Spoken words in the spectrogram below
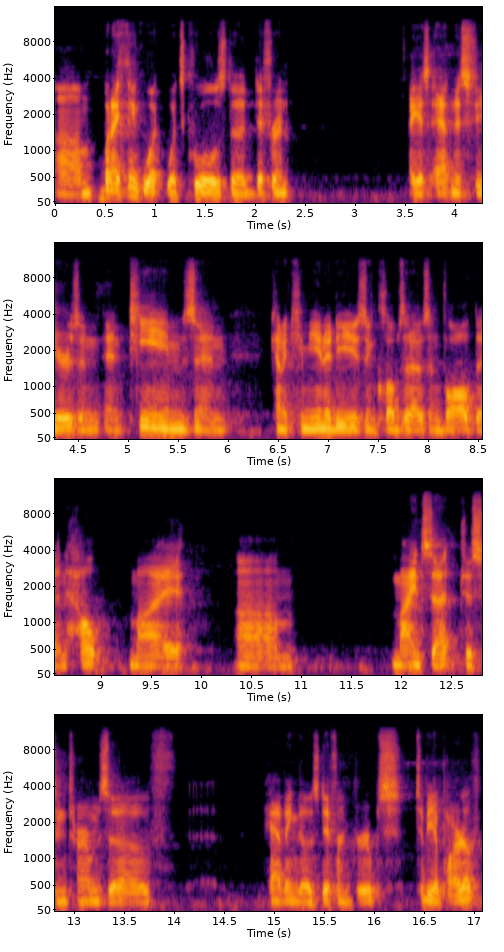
um, but I think what what's cool is the different I guess atmospheres and, and teams and kind of communities and clubs that I was involved in help my um, mindset just in terms of having those different groups to be a part of.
